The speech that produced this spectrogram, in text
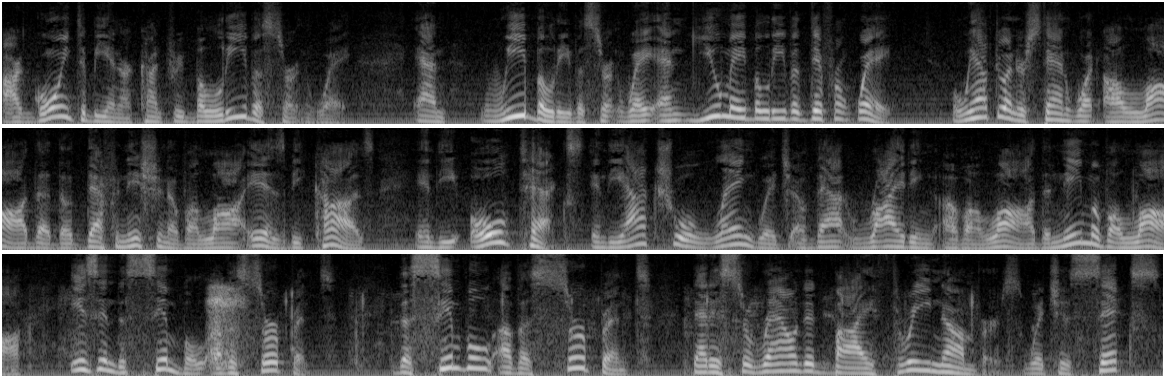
are going to be in our country believe a certain way, and we believe a certain way, and you may believe a different way. But we have to understand what Allah, the, the definition of Allah is, because in the old text, in the actual language of that writing of Allah, the name of Allah is in the symbol of a serpent. The symbol of a serpent that is surrounded by three numbers, which is six,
